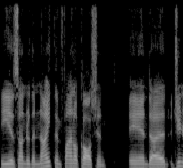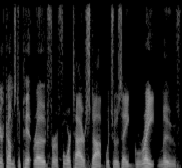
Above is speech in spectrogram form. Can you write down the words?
he is under the ninth and final caution, and uh, Junior comes to pit road for a four tire stop, which was a great move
